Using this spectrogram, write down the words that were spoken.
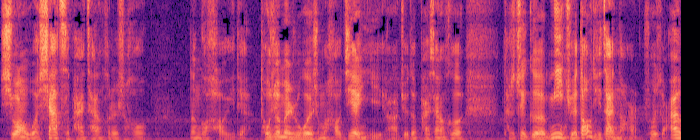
希望我下次拍残盒的时候能够好一点。同学们，如果有什么好建议啊，觉得拍残盒它的这个秘诀到底在哪儿？说哎，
